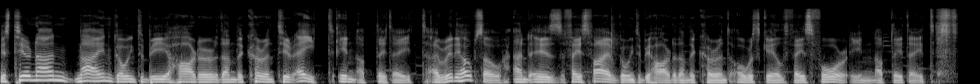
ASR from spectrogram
Is tier 9, 9 going to be harder than the current tier 8 in update 8? I really hope so. And is phase 5 going to be harder than the current overscaled phase 4 in update 8?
